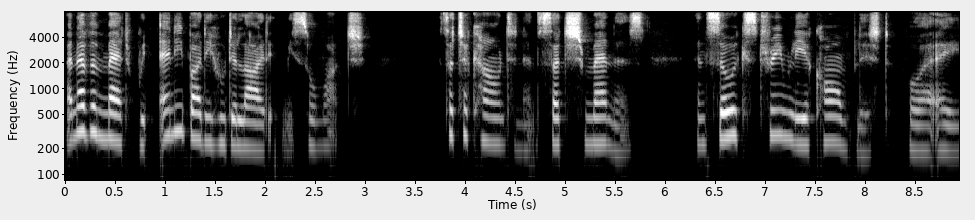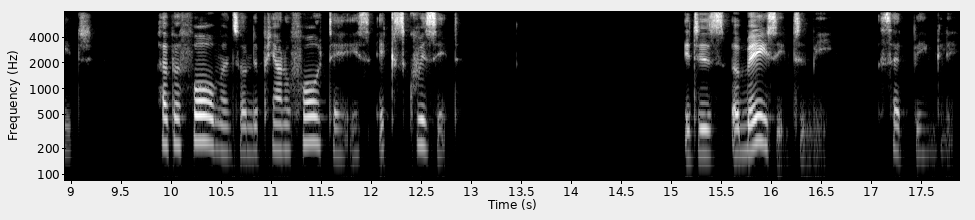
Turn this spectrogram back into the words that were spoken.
I never met with anybody who delighted me so much. Such a countenance, such manners, and so extremely accomplished for her age. Her performance on the pianoforte is exquisite. It is amazing to me, said Bingley,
